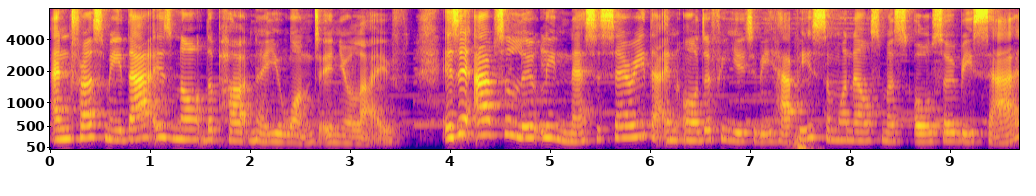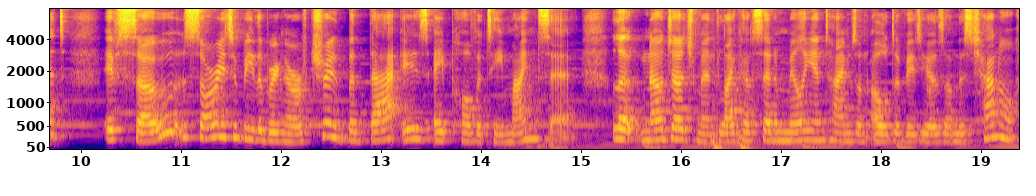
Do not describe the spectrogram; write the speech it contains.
And trust me, that is not the partner you want in your life. Is it absolutely necessary that in order for you to be happy, someone else must also be sad? If so, sorry to be the bringer of truth, but that is a poverty mindset. Look, no judgment, like I've said a million times on older videos on this channel,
